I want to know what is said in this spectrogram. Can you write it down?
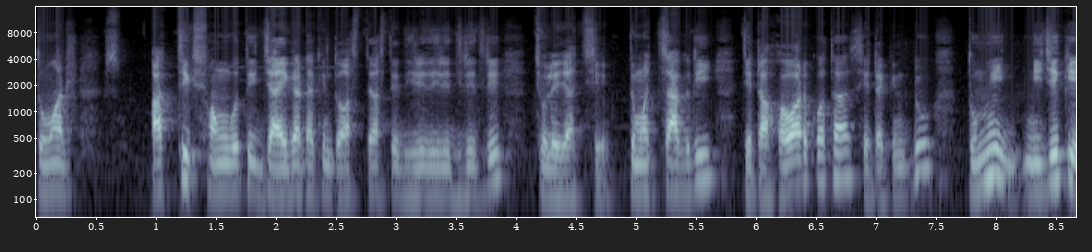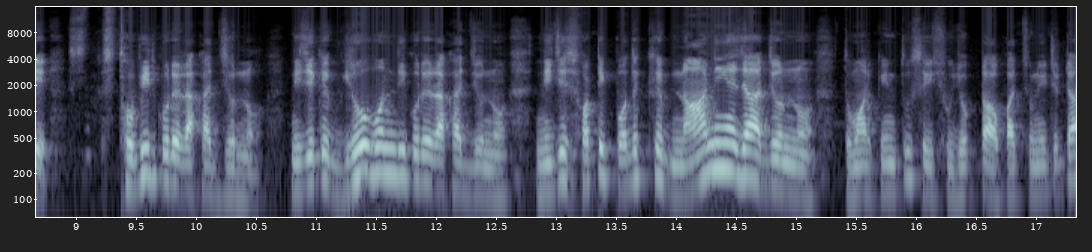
তোমার আর্থিক সঙ্গতির জায়গাটা কিন্তু আস্তে আস্তে ধীরে ধীরে ধীরে ধীরে চলে যাচ্ছে। তোমার চাকরি যেটা হওয়ার কথা, সেটা কিন্তু তুমি নিজেকে স্থবির করে রাখার জন্য, নিজেকে গৃহবন্দী করে রাখার জন্য, নিজে সঠিক পদক্ষেপ না নিয়ে যাওয়ার জন্য তোমার কিন্তু সেই সুযোগটা অপরচুনিটিটা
